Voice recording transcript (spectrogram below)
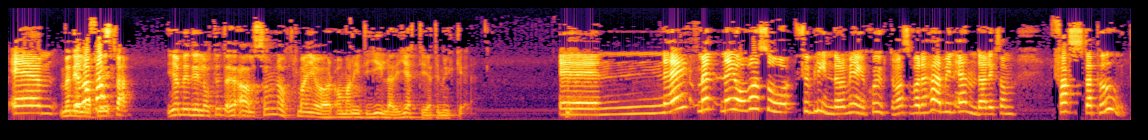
Eh, Men det jag var låter- fast va? Ja, men det låter inte alls som något man gör om man inte gillar det jätte, jättemycket. Eh, nej, men när jag var så förblindad av min egen sjukdom så var det här min enda liksom fasta punkt.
